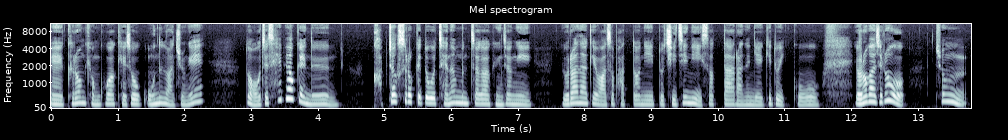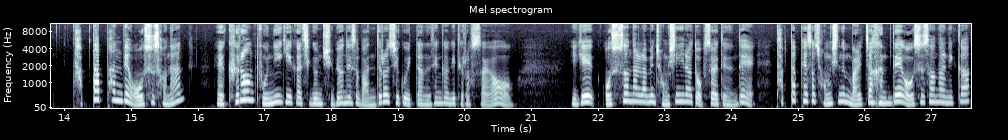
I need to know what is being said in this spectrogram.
예, 그런 경고가 계속 오는 와중에 또 어제 새벽에는 갑작스럽게 또 재난 문자가 굉장히 요란하게 와서 봤더니 또 지진이 있었다라는 얘기도 있고 여러 가지로 좀 답답한데 어수선한 네, 그런 분위기가 지금 주변에서 만들어지고 있다는 생각이 들었어요. 이게 어수선하려면 정신이라도 없어야 되는데 답답해서 정신은 말짱한데 어수선하니까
